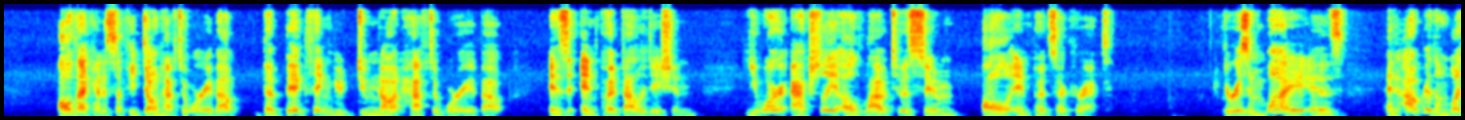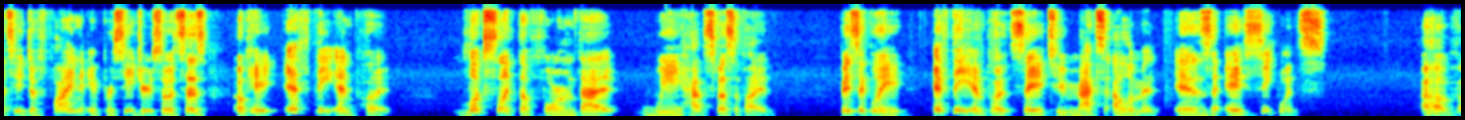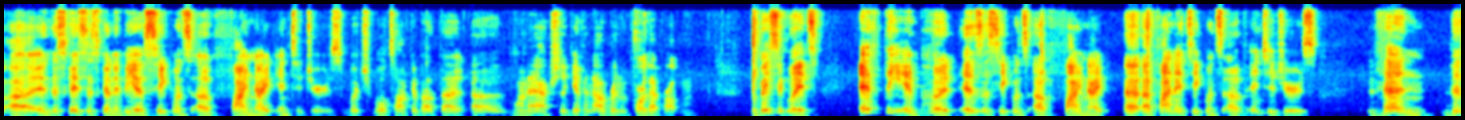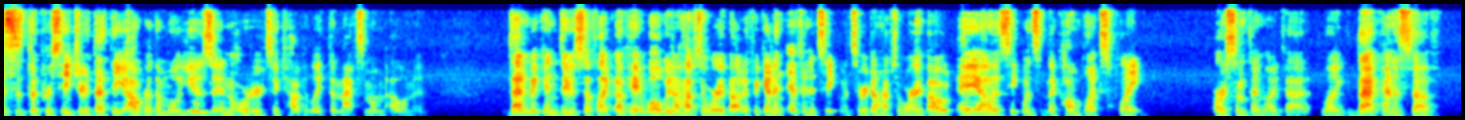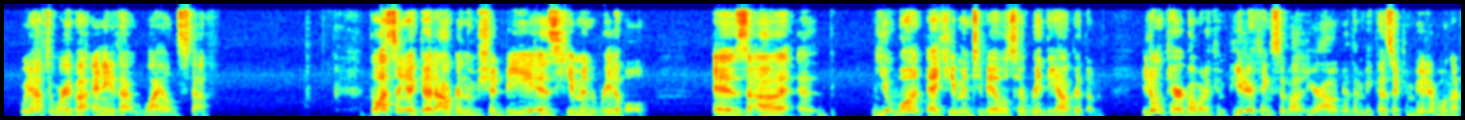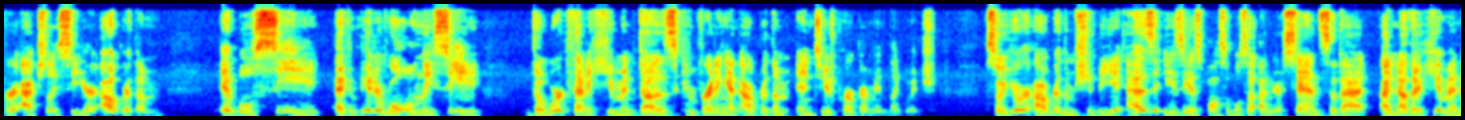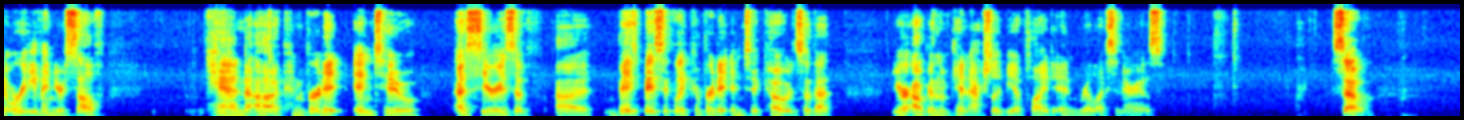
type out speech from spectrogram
all that kind of stuff you don't have to worry about. The big thing you do not have to worry about is input validation you are actually allowed to assume all inputs are correct. The reason why is an algorithm lets you define a procedure. So it says, okay, if the input looks like the form that we have specified, basically, if the input, say, to max element is a sequence of, uh, in this case, it's going to be a sequence of finite integers, which we'll talk about that uh, when I actually give an algorithm for that problem. But basically, it's if the input is a sequence of finite uh, a finite sequence of integers, then this is the procedure that the algorithm will use in order to calculate the maximum element. Then we can do stuff like, okay, well, we don't have to worry about if we get an infinite sequence, or we don't have to worry about a uh, sequence in the complex plane, or something like that. Like that kind of stuff. We don't have to worry about any of that wild stuff. The last thing a good algorithm should be is human readable. Is uh, you want a human to be able to read the algorithm. You don't care about what a computer thinks about your algorithm because a computer will never actually see your algorithm. It will see, a computer will only see the work that a human does converting an algorithm into programming language. So your algorithm should be as easy as possible to understand so that another human or even yourself can uh, convert it into a series of, uh, basically convert it into code so that your algorithm can actually be applied in real life scenarios. So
